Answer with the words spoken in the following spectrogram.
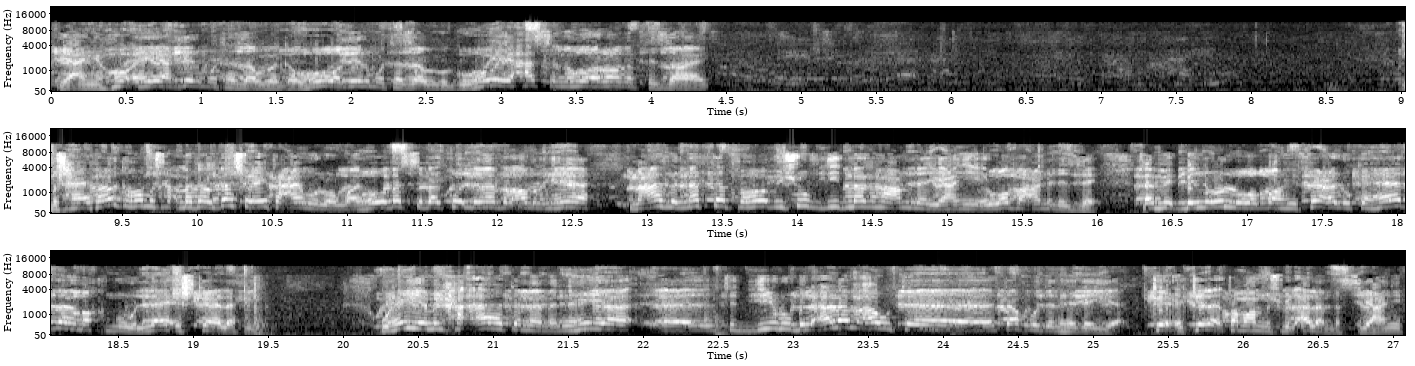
يعني هو هي غير متزوجة وهو غير متزوج وهو يحس إن هو راغب في الزواج. مش هيتوجه هو مش ما توجهش باي تعامل والله. هو بس بقى كل ما في الأمر إن هي معاه في المكتب فهو بيشوف دي دماغها عامله يعني الوضع عامل إزاي. فبنقول له والله فعلك هذا مقبول لا إشكال فيه. وهي من حقها تماما. إن هي آه، تديله بالقلم أو تاخد الهدية. كده طبعا مش بالقلم بس يعني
